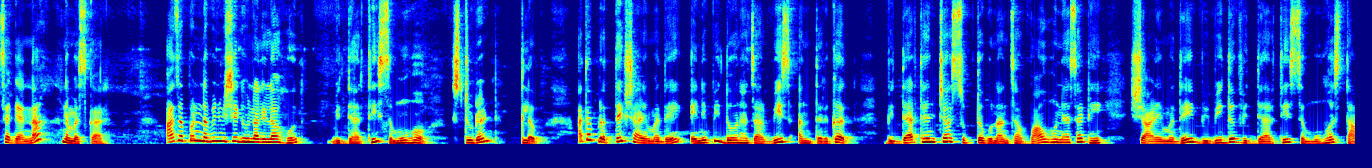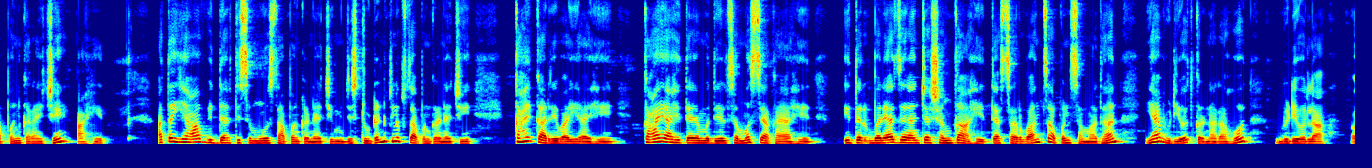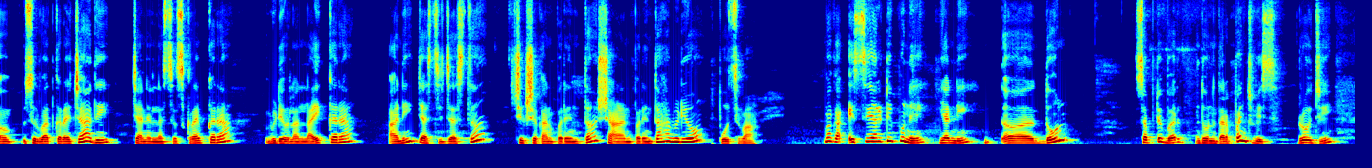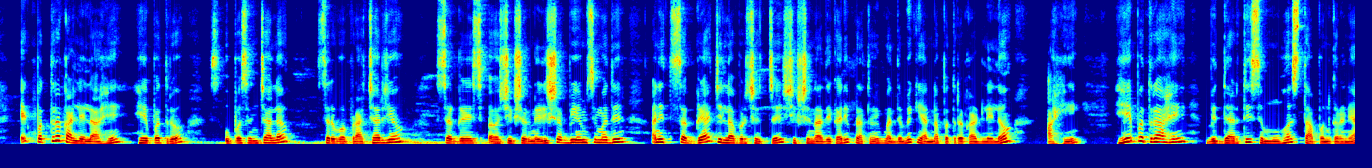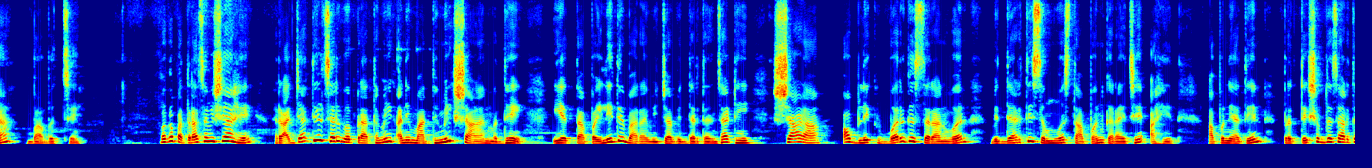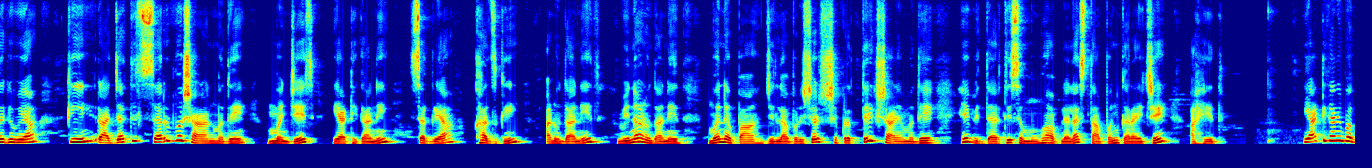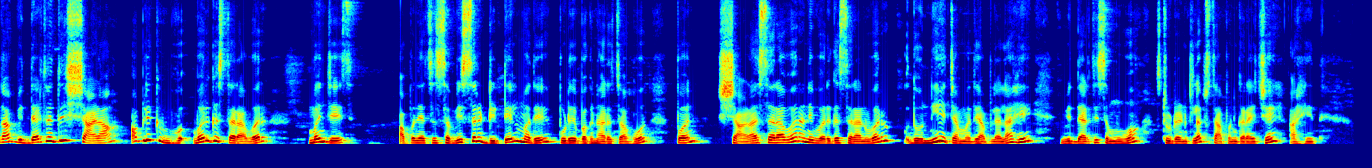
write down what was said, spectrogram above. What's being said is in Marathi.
सगळ्यांना नमस्कार. आज आपण नवीन विषय घेऊन आलेलो आहोत विद्यार्थी समूह स्टुडंट क्लब. आता प्रत्येक शाळेमध्ये एन ई पी दोन हजार वीस अंतर्गत विद्यार्थ्यांच्या सुप्त गुणांचा वाव होण्यासाठी शाळेमध्ये विविध विद्यार्थी समूह स्थापन करायचे आहेत. आता ह्या विद्यार्थी समूह स्थापन करण्याची म्हणजे स्टुडंट क्लब स्थापन करण्याची काय कार्यवाही आहे? काय आहे त्यामधील समस्या काय आहेत? इतर बऱ्याच जणांच्या शंका आहेत त्या सर्वांचं आपण समाधान ह्या व्हिडिओत करणार आहोत. व्हिडिओला सुरुवात करायच्या आधी चॅनलला सबस्क्राईब करा व्हिडिओला लाईक करा आणि जास्तीत जास्त शिक्षकांपर्यंत शाळांपर्यंत हा व्हिडिओ पोचवा. बघा S C R T Pune यांनी दोन सप्टेंबर दोन हजार पंचवीस रोजी एक पत्र काढलेलं आहे. हे पत्र उपसंचालक सर्व प्राचार्य सगळे शिक्षक निरीक्षक बी एम सीमधील आणि सगळ्या जिल्हा परिषदचे शिक्षणाधिकारी प्राथमिक माध्यमिक यांना पत्र काढलेलं आहे. हे पत्र आहे विद्यार्थी समूह स्थापन करण्याबाबतचे. बघा पत्राचा विषय आहे. राज्यातील सर्व प्राथमिक आणि माध्यमिक शाळांमध्ये इयत्ता पहिली ते बारावीच्या विद्यार्थ्यांसाठी शाळा ऑब्लिक वर्ग स्तरांवर विद्यार्थी समूह स्थापन करायचे आहेत. आपण यातील प्रत्येक शब्दाचा अर्थ घेऊया की राज्यातील सर्व शाळांमध्ये म्हणजेच या ठिकाणी सगळ्या खाजगी अनुदानित विनाअनुदानित मनपा जिल्हा परिषद श- प्रत्येक शाळेमध्ये हे विद्यार्थी समूह आपल्याला स्थापन करायचे आहेत. या ठिकाणी बघा विद्यार्थ्यांतील शाळा ऑब्लिक व वर्ग स्तरावर म्हणजेच आपण याचं सविस्तर डिटेलमध्ये पुढे बघणारच आहोत. पण शाळा स्तरावर आणि वर्ग स्तरांवर दोन्ही याच्यामध्ये आपल्याला हे विद्यार्थी समूह स्टुडंट क्लब स्थापन करायचे आहेत.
